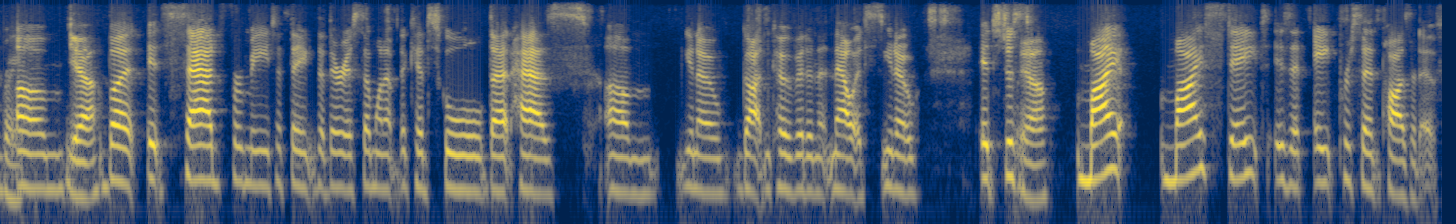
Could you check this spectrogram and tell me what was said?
Right. Um, Yeah. but it's sad for me to think that there is someone at the kids' school that has, um, you know, gotten COVID and that now it's, you know, it's just Yeah. my my state is at eight percent positive.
